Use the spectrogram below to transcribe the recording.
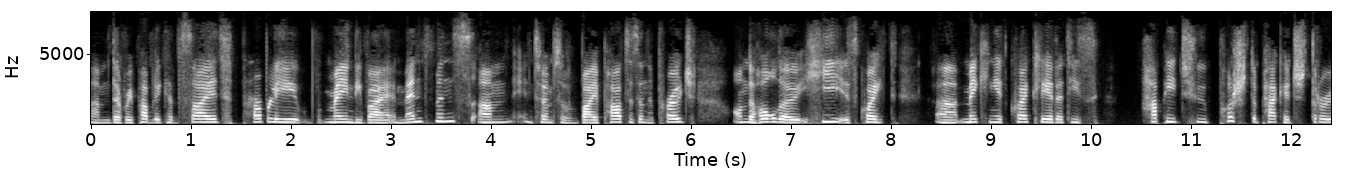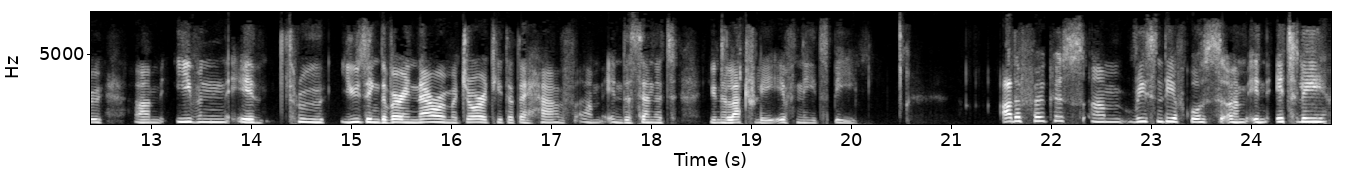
um, the Republican side, probably mainly via amendments um, in terms of bipartisan approach. On the whole, though, he is quite uh, making it quite clear that he's happy to push the package through, um, even in, through using the very narrow majority that they have um, in the Senate unilaterally, if needs be other focus um, recently, of course, um, in Italy,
